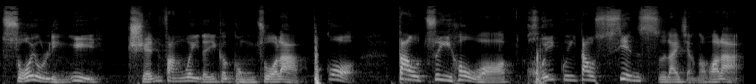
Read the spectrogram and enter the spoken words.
所有领域全方位的一个工作啦。不过到最后哦，回归到现实来讲的话啦，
